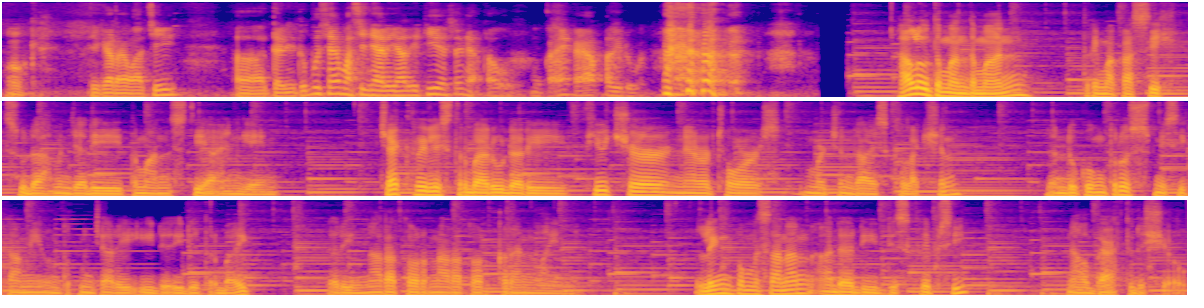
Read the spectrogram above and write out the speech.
Oke. di Karawaci eh, dan itu pun saya masih nyari-nyari dia saya nggak tahu mukanya kayak apa gitu. Halo teman-teman, terima kasih sudah menjadi teman setia Endgame. Cek rilis terbaru dari Future Narrators Merchandise Collection dan dukung terus misi kami untuk mencari ide-ide terbaik dari narator-narator keren lainnya. Link pemesanan ada di deskripsi. Now back to the show.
